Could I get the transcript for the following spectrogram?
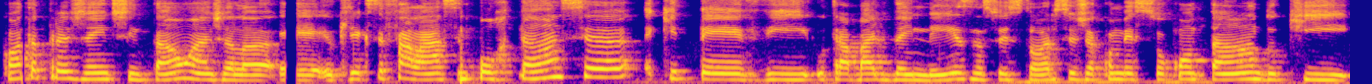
Conta pra gente, então, Angela, é, eu queria que você falasse a importância que teve o trabalho da Inês na sua história. Você já começou contando que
